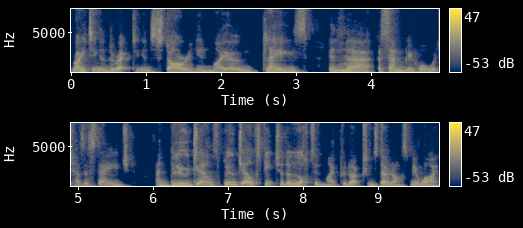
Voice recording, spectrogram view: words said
writing and directing and starring in my own plays in hmm. their assembly hall, which has a stage, and blue gels. Blue gels featured a lot in my productions. Don't ask me why.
